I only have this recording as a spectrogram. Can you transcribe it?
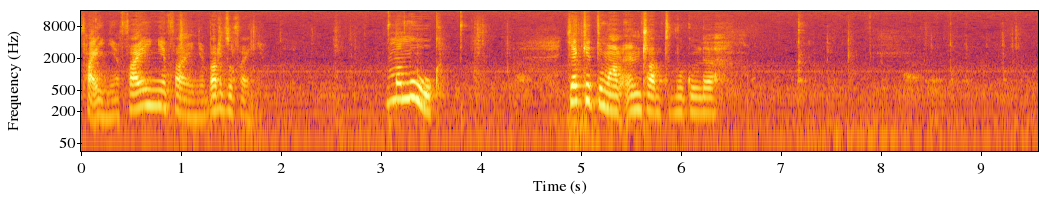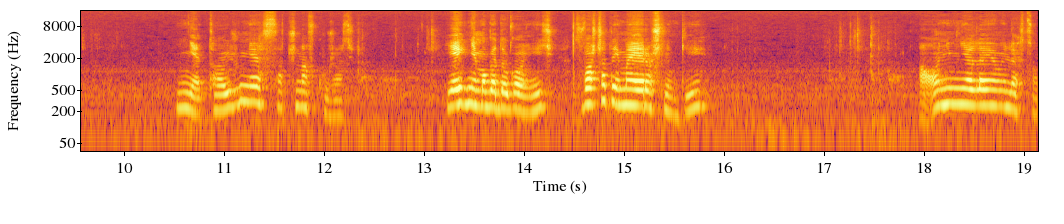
Fajnie, fajnie, fajnie, bardzo fajnie. Mam łuk. Jakie tu mam enchanty w ogóle? Nie, to już mnie zaczyna wkurzać. Ja ich nie mogę dogonić, zwłaszcza tej małej roślinki. A oni mnie leją ile chcą.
